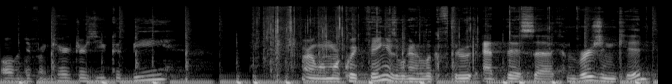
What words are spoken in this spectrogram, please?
All the different characters you could be. Alright, one more quick thing is we're to look through at this uh, conversion kit.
